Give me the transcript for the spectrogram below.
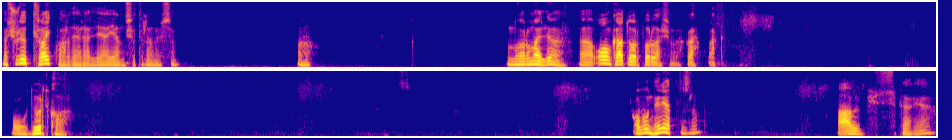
Ha şurada trike vardı herhalde ya yanlış hatırlamıyorsam. Aha. Normal değil mi? Tamam 10k torpor var şimdi bak bak bak. O 4K. O bu nereye attınız lan? Abi süper ya.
